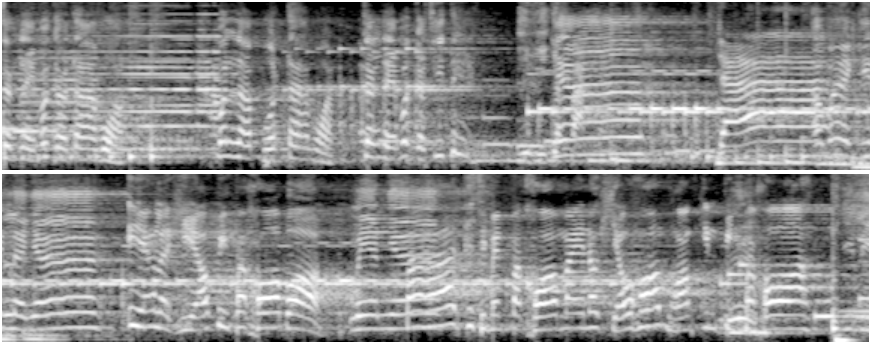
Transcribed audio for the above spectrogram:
จังใดมันกับตาบอด มันรับบทตาบอด จังใดมันก็สิแตกอีหลีจะยาปาก จ้าเอามาให้กินแหละยาเอียงละเขียวปิ่งปลาคอบ่แมนยาป้าดคือสิเป็นปลาคอไหมเนาะเขียวหอมหอมกินปิ่งปลาคออีหลี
